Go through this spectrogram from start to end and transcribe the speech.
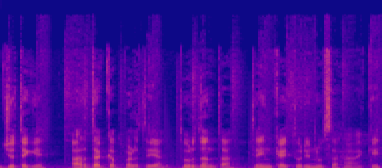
ಜೊತೆಗೆ ಅರ್ಧ ಕಪ್ ಅಳತೆಯ ತುರಿದಂಥ ತೆಂಗಿನಕಾಯಿ ತುರಿನೂ ಸಹ ಹಾಕಿ.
